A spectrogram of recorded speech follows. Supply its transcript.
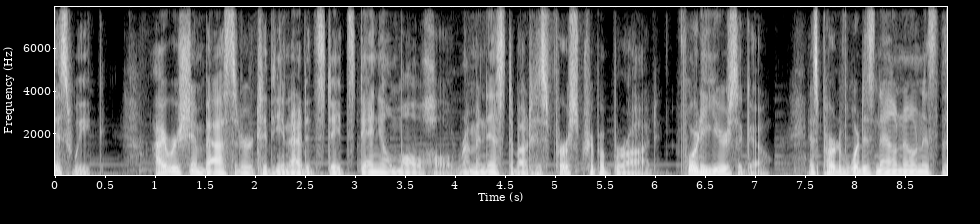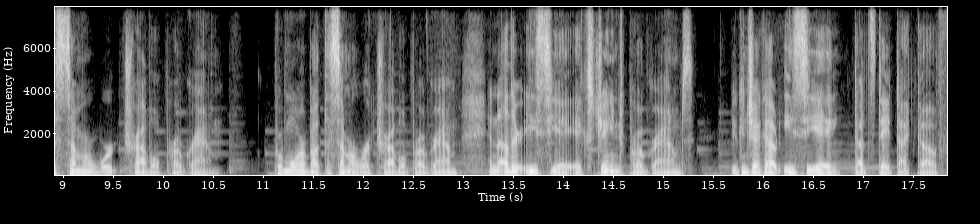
This week, Irish ambassador to the United States Daniel Mulhall reminisced about his first trip abroad 40 years ago as part of what is now known as the Summer Work Travel Program. For more about the Summer Work Travel Program and other ECA exchange programs, you can check out eca.state.gov.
